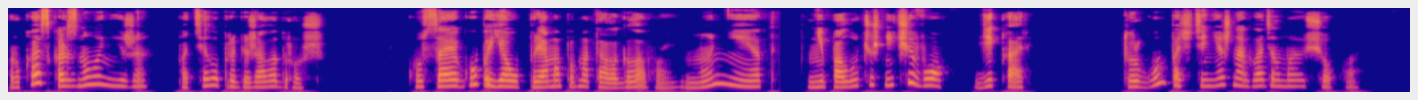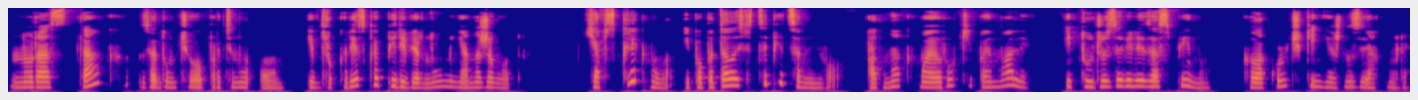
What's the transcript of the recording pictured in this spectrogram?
Рука скользнула ниже, по телу пробежала дрожь. Кусая губы, я упрямо помотала головой. «Ну нет, не получишь ничего, дикарь!» Тургун почти нежно огладил мою щеку. «Ну, раз так, — задумчиво протянул он и вдруг резко перевернул меня на живот. Я вскрикнула и попыталась вцепиться в него, однако мои руки поймали и тут же завели за спину. Колокольчики нежно звякнули.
